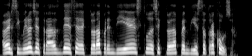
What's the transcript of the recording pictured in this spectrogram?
a ver, si miro hacia atrás de este sector aprendí esto, de este sector aprendí esta otra cosa.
